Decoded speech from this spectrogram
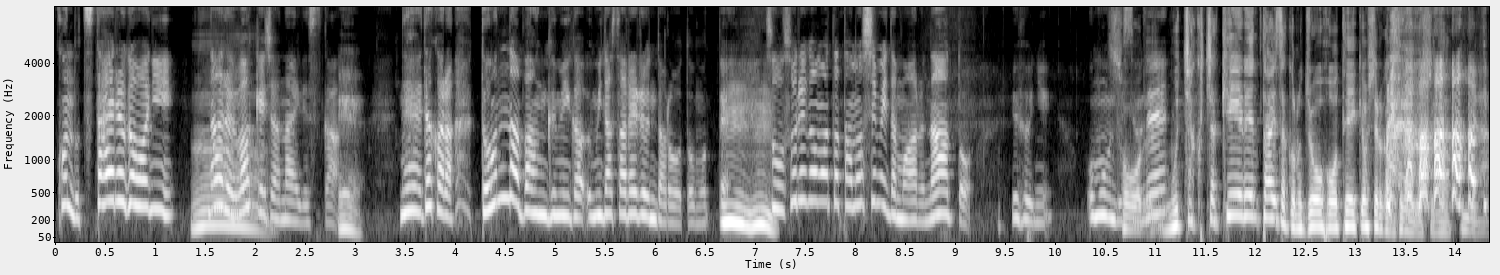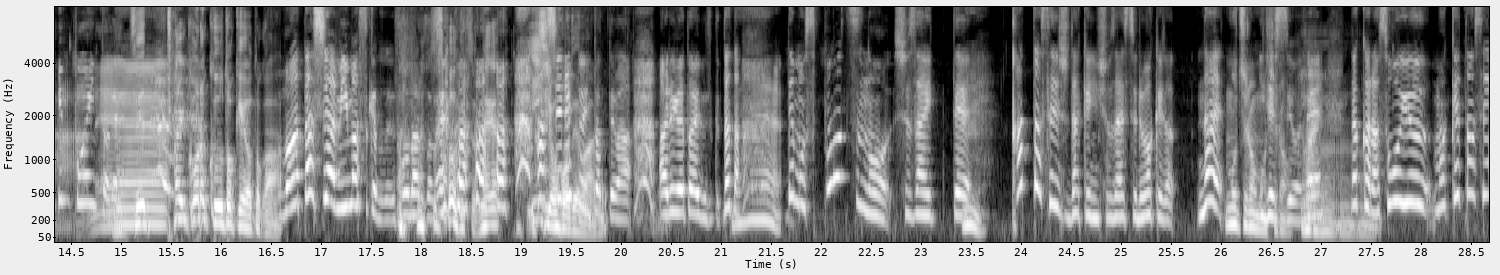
今度伝える側になるわけじゃないですか。えね、だからどんな番組が生み出されるんだろうと思って、えうんうん。そうそれがまた楽しみでもあるなというふうに思うんですよね。むちゃくちゃ痙攣対策の情報を提供してるかもしれないですしね。ピンポイントで。ね絶対これ食うとけよとか。私は見ますけどねそうなるとね。そうですよね。走る人にとってはありがたいですけど。ただねでもスポーツの取材って、うん勝った選手だけに取材するわけじゃないもちろんもちろん。ですよはい。ね、だからそういう負けた選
